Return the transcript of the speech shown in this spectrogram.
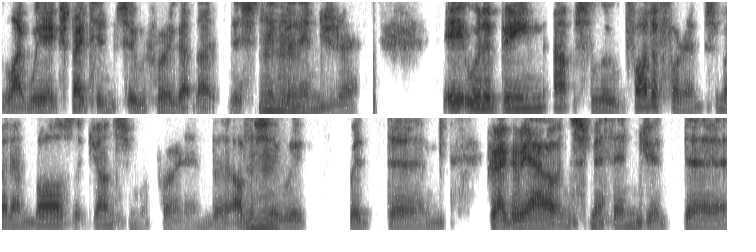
like we expected him to before he got that this Mhm. injury. It would have been absolute fodder for him. Some of them balls that Johnson were putting in, but obviously with with um, Gregory out and Smith injured, uh,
